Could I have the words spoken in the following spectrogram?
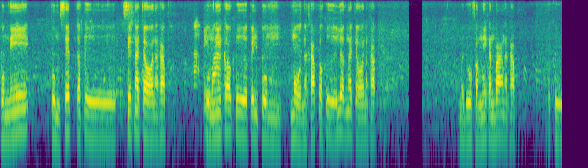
ปุ่มนี้ ปุ่มเซตก็คือเซตหน้าจอนะครับ ปุ่มนี้ก็คือเป็นปุ่มโหมดนะครับ ก็คือเลือกหน้าจอนะครับ มาดูฝั่งนี้กันบ้างนะครับ ก็คือ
